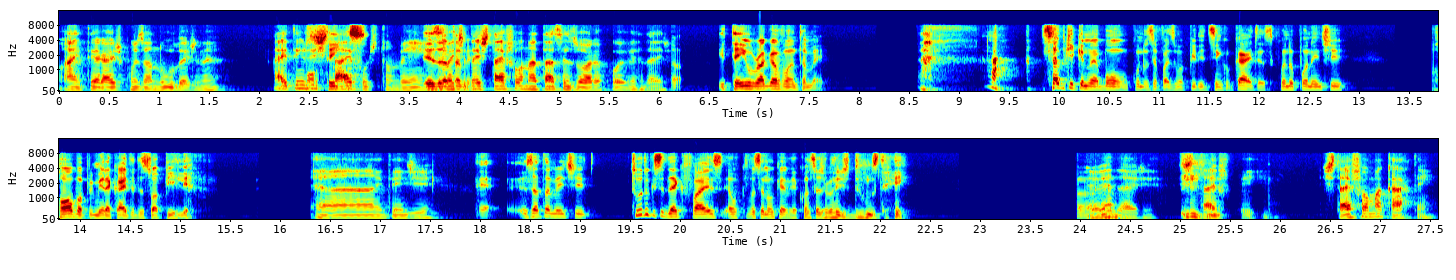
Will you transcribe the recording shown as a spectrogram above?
Ah, interage com os anulas, né? Aí tem os Bom, Stifles tem... também. Exatamente. Vai te dar Stifle na Taças Oracle, é verdade. E tem o Ragavan também. Sabe o que, que não é bom quando você faz uma pilha de cinco cartas? Quando o oponente rouba a primeira carta da sua pilha. Ah, entendi. É, exatamente tudo que esse deck faz é o que você não quer ver quando você está jogando de Doomsday. É ah. verdade. Stifle. Stifle é uma carta, hein?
